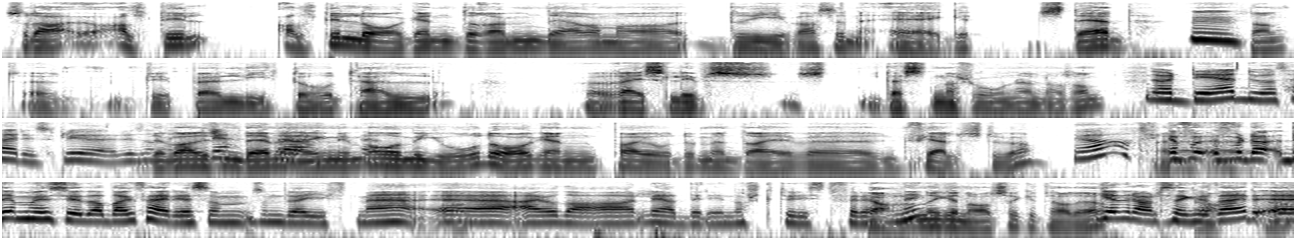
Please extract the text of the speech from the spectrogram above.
Så det har alltid, alltid ligget en drøm der om å drive sin eget sted. mm. Sant? Eh, Type lite hotell, reiselivsdestinasjon eller noe sånt. Det var det du og Terje skulle gjøre? Sånn, Det var liksom det vi Ja, egentlig ja. Og vi gjorde det òg en periode. Vi drev eh, fjellstua. Ja. Ja, for, for da, det må vi si da, Dag Terje, som, som du er gift med, eh, er jo da leder i Norsk Turistforening. Ja, han er generalsekretær der. Generalsekretær. Ja, ja.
